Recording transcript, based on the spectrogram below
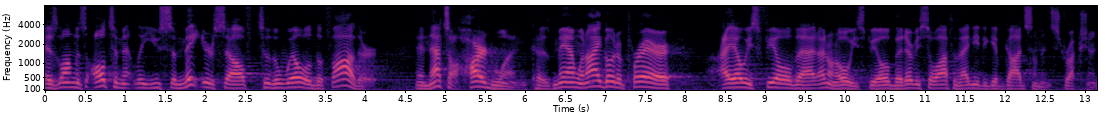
as long as ultimately you submit yourself to the will of the Father. And that's a hard one because, man, when I go to prayer, I always feel that, I don't always feel, but every so often I need to give God some instruction.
